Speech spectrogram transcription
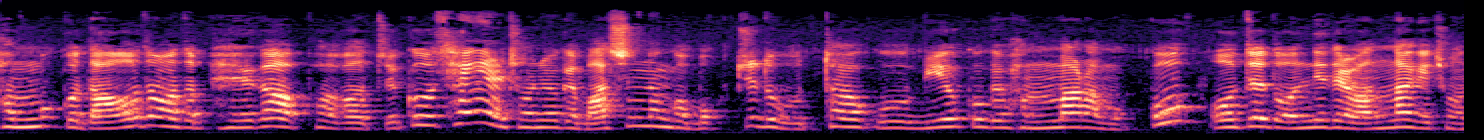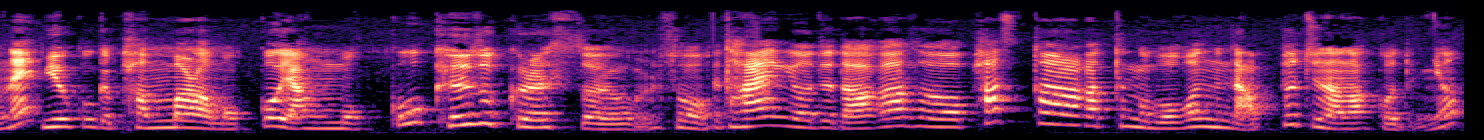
밥 먹고 나오자마자 배가 아파가지고 생일 저녁에 맛있는 거 먹지도 못하고 미역국에 밥 말아 먹고 어제도 언니들 만나기 전에 미역국에 밥 말아 먹고 약 먹고 계속 그랬어요. 그래서 다행히 어제 나가서 파스타 같은 거 먹었는데 아프진 않았거든요.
